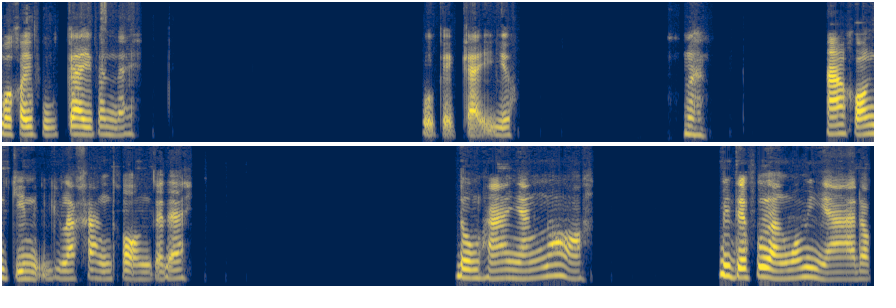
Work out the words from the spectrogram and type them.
บ่ค่อยผูกไกลปานใดผูกไกลๆอยู่นั่นหาของกินอีกละค้งทองก็ได้ ดมหาหยังน้อมีแต่เฟืองบ่มีหญ้าดอก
